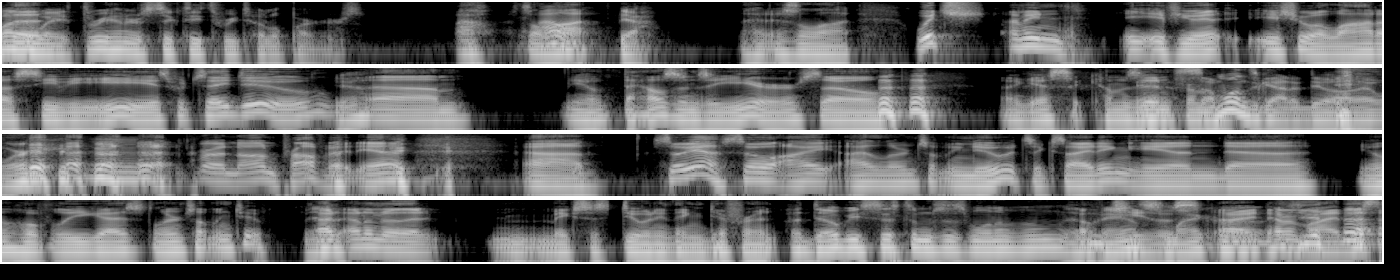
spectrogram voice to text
By the, way, 363 total partners. wow, that's a Wow. lot. Yeah. that is a lot. Which I mean, if you issue a lot of CVEs, which they do, Yeah. um, you know, thousands a year, so I guess it comes Yeah, in from someone's got to do all that work. for a nonprofit. Yeah. Uh, so yeah, so I I learned something new. It's exciting, and uh, you know, hopefully you guys learn something too. I, Yeah. I don't know that makes us do anything different. Adobe Systems is one of them. Oh, Jesus. Micro. All right, never mind. This-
